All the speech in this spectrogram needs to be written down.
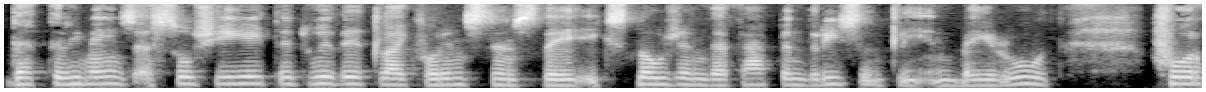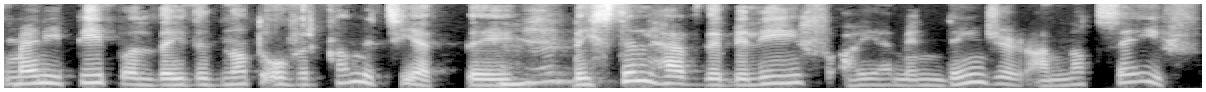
that remains associated with it. Like, for instance, the explosion that happened recently in Beirut. For many people, they did not overcome it yet. They, mm-hmm. they still have the belief, I am in danger, I'm not safe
